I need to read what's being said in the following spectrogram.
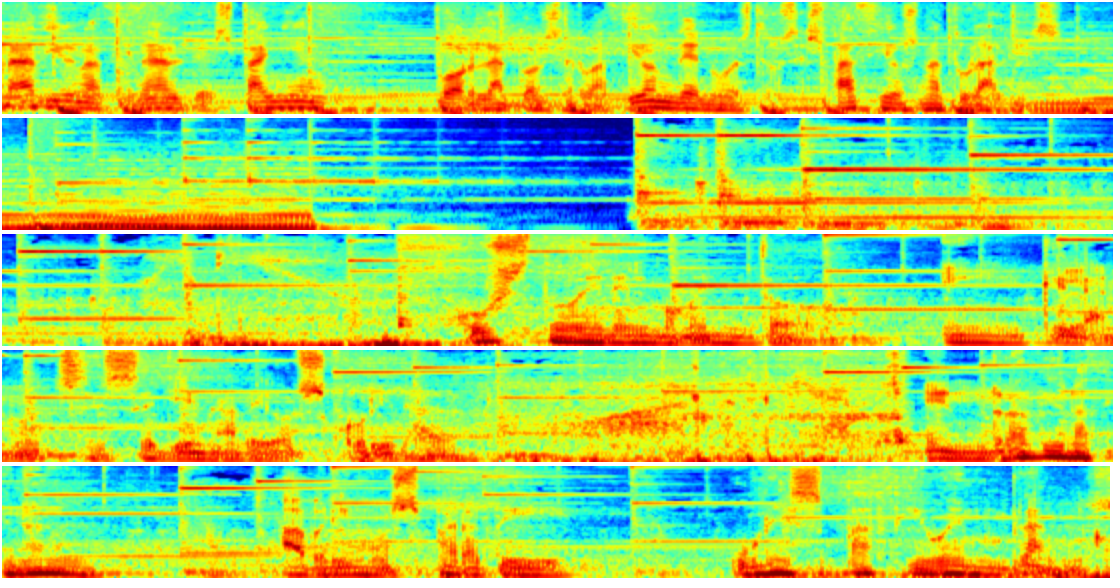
Radio Nacional de España por la conservación de nuestros espacios naturales. justo en el momento en que la noche se llena de oscuridad. En Radio Nacional abrimos para ti un espacio en blanco.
